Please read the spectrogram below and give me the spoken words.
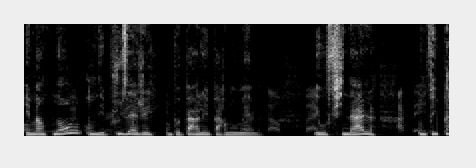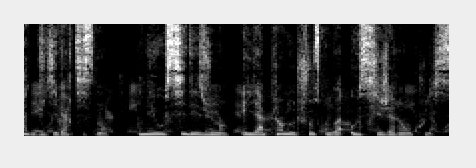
Et maintenant, on est plus âgé, on peut parler par nous-mêmes. Et au final, on ne fait pas que du divertissement. On est aussi des humains. Et il y a plein d'autres choses qu'on doit aussi gérer en coulisses.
